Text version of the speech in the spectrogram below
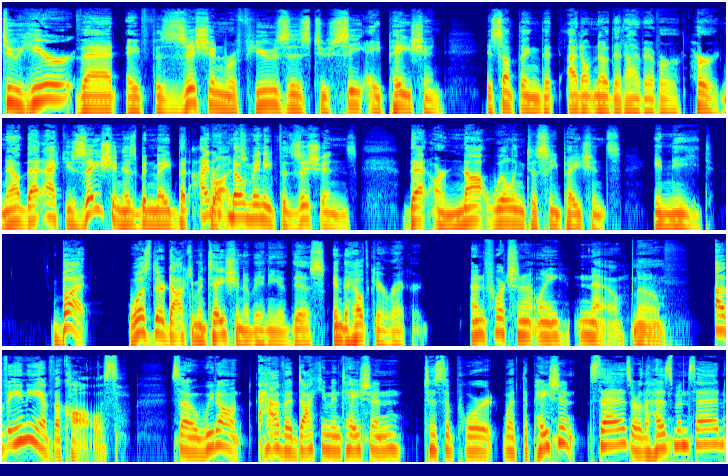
To hear that a physician refuses to see a patient is something that I don't know that I've ever heard. Now, that accusation has been made, but I don't Right. know many physicians that are not willing to see patients in need. But was there documentation of any of this in the healthcare record? Unfortunately, no. No. Of any of the calls. So we don't have a documentation to support what the patient says or the husband said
